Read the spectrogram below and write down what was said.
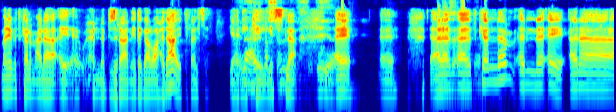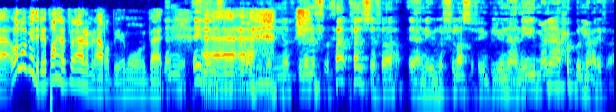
ماني بتكلم على إحنا بزران إذا قال واحد هذا يتفلسف. يعني لا كذا لا. إيه إيه. أنا أتكلم إن إيه أنا والله ما أدري ظاهر في العالم العربي عموما بعد. لأن اي لأن, لأن فلسفة يعني الفلسفي باليوناني معناها حب المعرفة.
